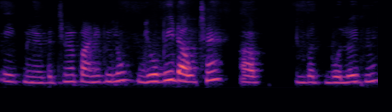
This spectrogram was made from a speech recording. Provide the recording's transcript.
एक मिनट, बच्चे, मैं पानी पी लूँ? जो भी डाउट्स हैं, आप बोलो इतने।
